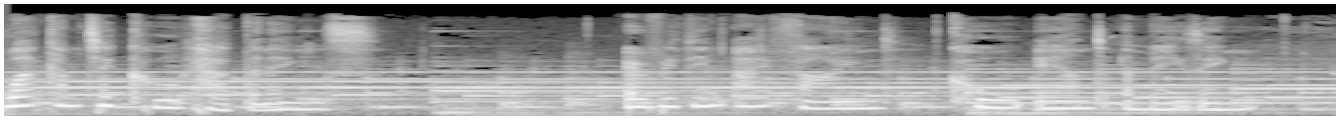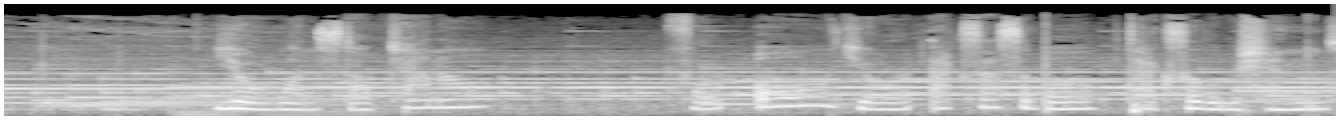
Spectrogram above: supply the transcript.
Welcome to Cool Happenings. Everything I find cool and amazing. Your one stop channel for all your accessible tech solutions.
